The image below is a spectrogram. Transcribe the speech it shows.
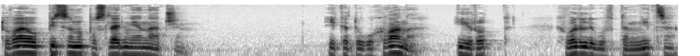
Това е описано последния начин. И като го хвана, Ирод хвърли го в тъмница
